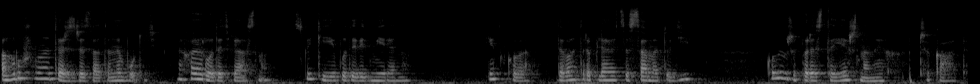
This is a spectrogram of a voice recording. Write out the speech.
А грушу вони теж зрізати не будуть, нехай родить рясно, скільки їй буде відміряно. Інколи дива трапляються саме тоді, коли вже перестаєш на них чекати.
